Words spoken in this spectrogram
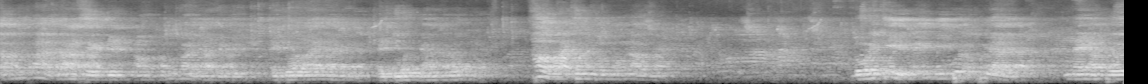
สมมติว่ายาเสพติดเอาสมมติว่ายาเสพติดไอ้ตัวร้ายแรงไอ้ตัวยานรกเข้ามาชุมชนของเราเนี่ยโดยที่ไม่มีผู้หลักผู้ใหญ่ในอำเภอ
